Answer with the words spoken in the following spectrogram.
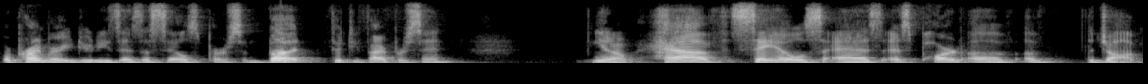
or primary duties as a salesperson, but 55%, you know, have sales as as part of of the job.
